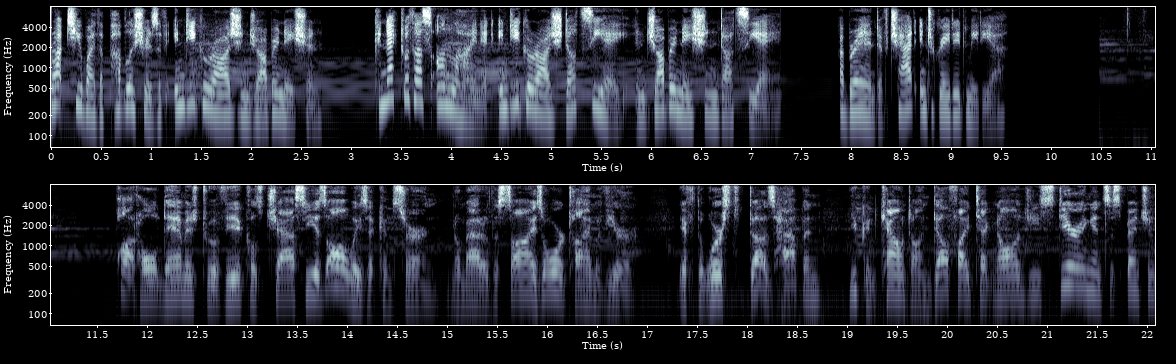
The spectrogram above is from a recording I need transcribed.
Brought to you by the publishers of Indie Garage and Jobber Nation. Connect with us online at indiegarage.ca and jobbernation.ca, a brand of chat integrated media. Pothole damage to a vehicle's chassis is always a concern, no matter the size or time of year. If the worst does happen, you can count on Delphi Technologies steering and suspension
